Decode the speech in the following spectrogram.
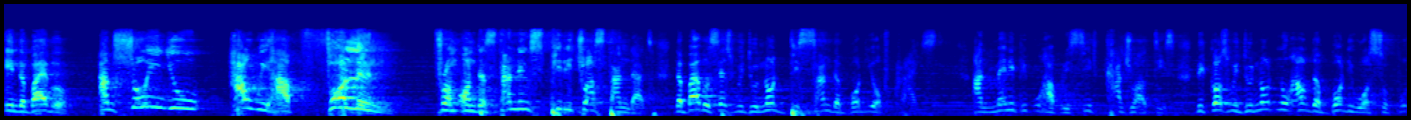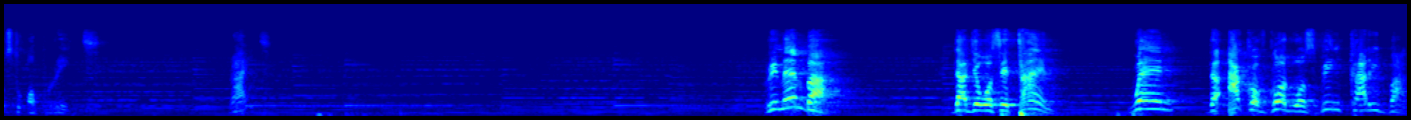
in the Bible? I'm showing you how we have fallen from understanding spiritual standards. The Bible says we do not discern the body of Christ. And many people have received casualties because we do not know how the body was supposed to operate. Right? Remember that there was a time when the ark of God was being carried back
